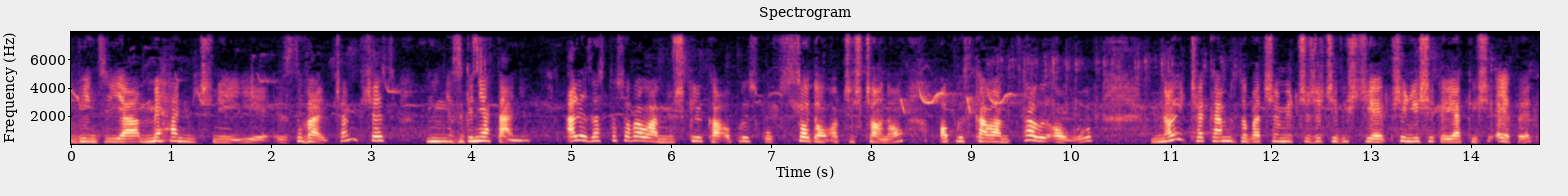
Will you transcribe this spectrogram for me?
więc ja mechanicznie je zwalczam przez mm, zgniatanie ale zastosowałam już kilka oprysków z sodą oczyszczoną, opryskałam cały ogród, no i czekam, zobaczymy, czy rzeczywiście przyniesie to jakiś efekt.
